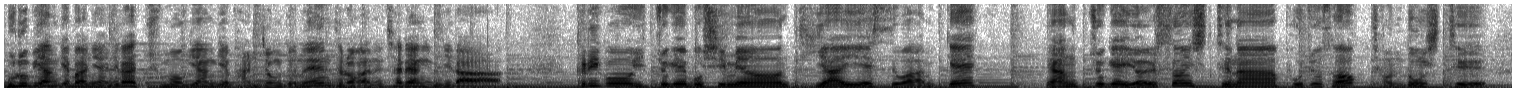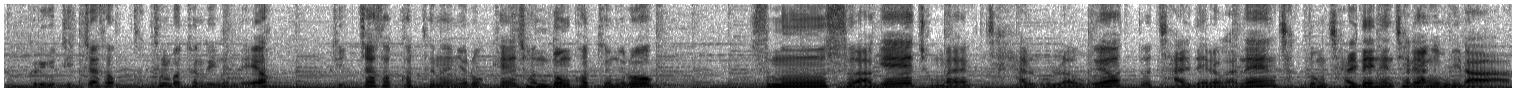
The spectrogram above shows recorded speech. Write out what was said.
무릎이 한 개 반이 아니라 주먹이 한 개 반 정도는 들어가는 차량입니다. 그리고 이쪽에 보시면 DIS와 함께 양쪽에 열선 시트나 보조석, 전동 시트, 그리고 뒷좌석 커튼 버튼도 있는데요. 뒷좌석 커튼은 이렇게 전동 커튼으로 스무스하게 정말 잘 올라오고요. 또 잘 내려가는 작동 잘 되는 차량입니다.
